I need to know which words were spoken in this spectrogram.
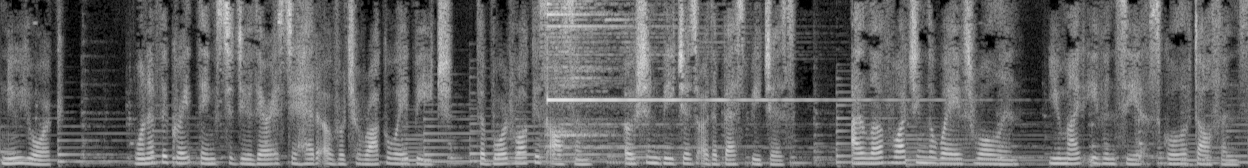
New York. One of the great things to do there is to head over to Rockaway Beach. The boardwalk is awesome. Ocean beaches are the best beaches. I love watching the waves roll in, you might even see a school of dolphins.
